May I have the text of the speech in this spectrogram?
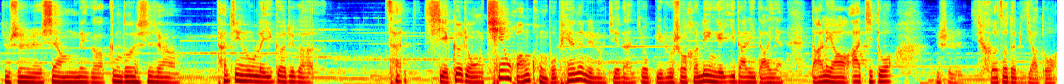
就是像那个更多的是像他进入了一个这个参写各种千皇恐怖片的那种阶段。就比如说和另一个意大利导演达里奥阿基多，就是合作的比较多。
